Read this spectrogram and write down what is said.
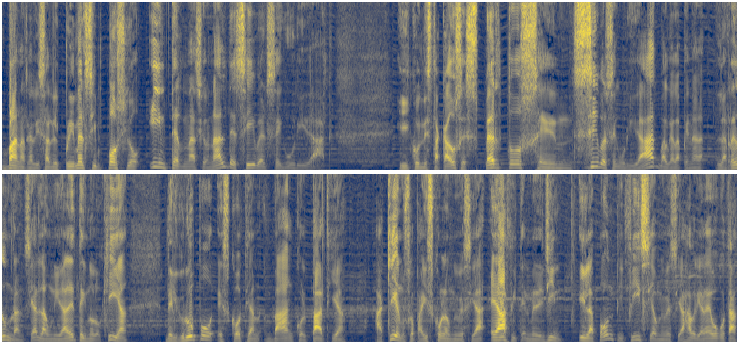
van a realizar el primer simposio internacional de ciberseguridad y con destacados expertos en ciberseguridad, valga la pena la redundancia, la unidad de tecnología del grupo Scotian Bank Colpatia, aquí en nuestro país con la Universidad EAFIT en Medellín y la Pontificia Universidad Javeriana de Bogotá,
